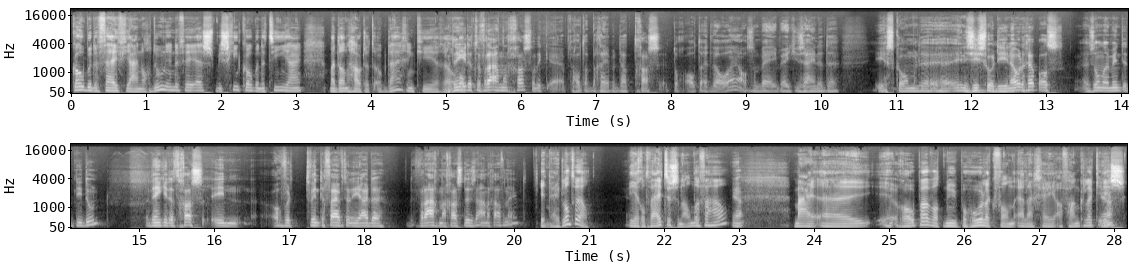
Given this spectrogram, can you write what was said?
komende vijf jaar nog doen in de VS. Misschien komende tien jaar. Maar dan houdt het ook daar een keer uh, denk je dat de vraag naar gas, want ik heb altijd begrepen dat gas toch altijd wel hè, als een be- beetje zijnde de eerstkomende energiesoort die je nodig hebt als zon en wind het niet doen. Dan denk je dat gas in over 20, 25 jaar de, de vraag naar gas dusdanig afneemt? In Nederland wel. Wereldwijd is een ander verhaal. Ja. Maar uh, Europa, wat nu behoorlijk van LNG afhankelijk is,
